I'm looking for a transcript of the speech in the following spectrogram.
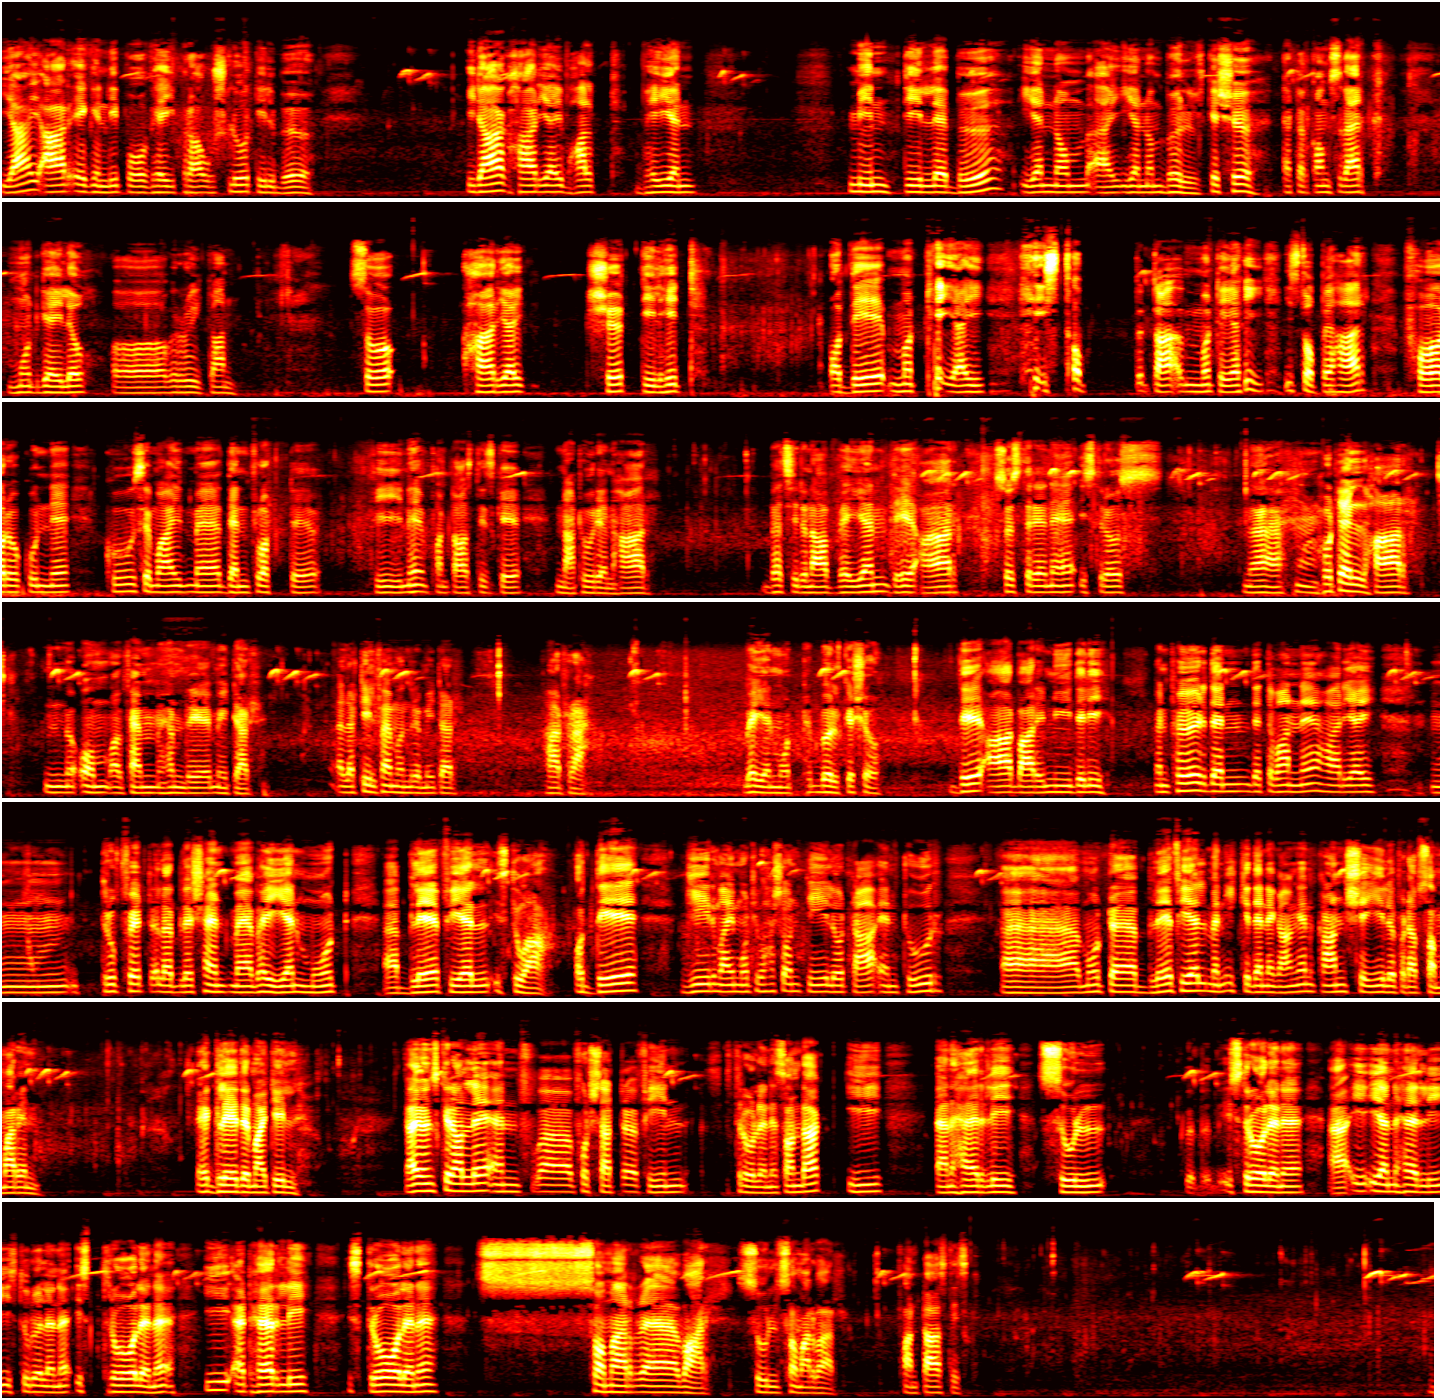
Jeg er egentlig på vei fra Oslo til Bø. I dag har jeg valgt veien min til Bø gjennom, eh, gjennom Bølkesjø etter Kongsverk mot Geilo og Rjukan. Så har jeg kjørt til hit, og det måtte jeg stoppe, måtte jeg stoppe her for å kunne kose meg med den flotte, fine, fantastiske naturen siden av veien, det er Søstrene Istros eh, hotell her om 500 meter. Eller til 500 meter herfra. Veien mot Bølkesjø. Det er bare nydelig. Men før den, dette vannet har jeg mm, truffet eller ble kjent med veien mot uh, Blefjellistua. Og det gir meg motivasjon til å ta en tur uh, mot uh, Blefjell, men ikke denne gangen. Kanskje i løpet av sommeren. Jeg gleder meg til. Jeg ønsker alle en fortsatt fin, strålende søndag i en herlig sol strålende I en herlig, strålende, strålende I et herlig, strålende sommervær. Solsommervær. Fantastisk.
